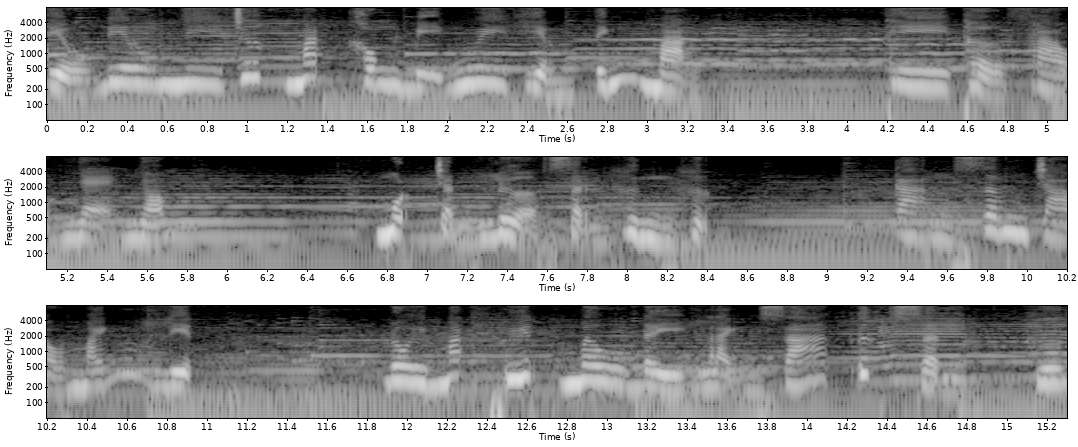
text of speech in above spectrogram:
tiểu điêu nhi trước mắt không bị nguy hiểm tính mạng, Thì thở phào nhẹ nhõm. Một trận lửa giận hừng hực, Càng dâng trào mãnh liệt. Đôi mắt huyết mâu đầy lạnh giá, tức giận. Hướng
